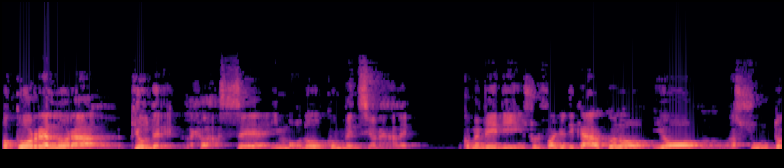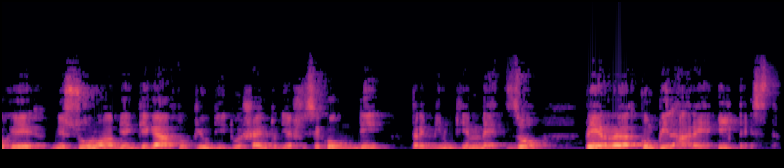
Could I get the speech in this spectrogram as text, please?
Occorre allora chiudere la classe in modo convenzionale. Come vedi sul foglio di calcolo io ho assunto che nessuno abbia impiegato più di 210 secondi, 3 minuti e mezzo, per compilare il test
